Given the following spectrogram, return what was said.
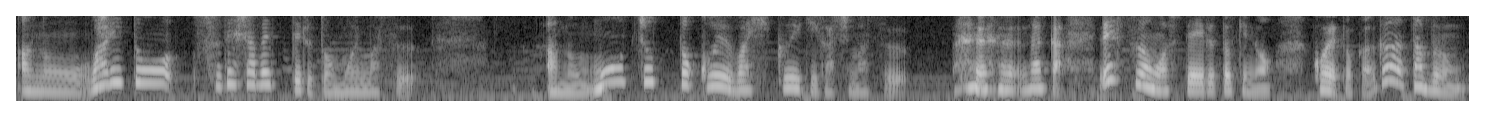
あの割と素で喋ってると思います。あのもうちょっと声は低い気がします。なんかレッスンをしている時の声とかが多分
